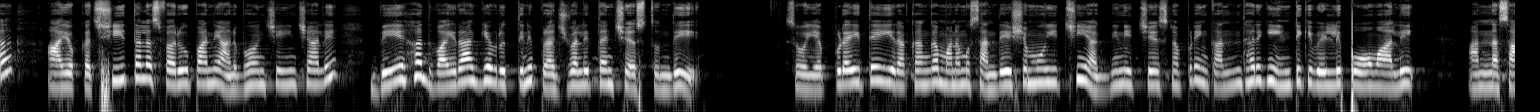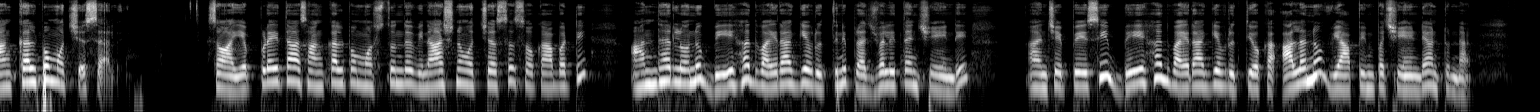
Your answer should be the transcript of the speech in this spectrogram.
ఆ యొక్క శీతల స్వరూపాన్ని అనుభవం చేయించాలి. బేహద్ వైరాగ్య వృత్తిని ప్రజ్వలితం చేస్తుంది. సో ఎప్పుడైతే ఈ రకంగా మనము సందేశము ఇచ్చి అగ్నిని ఇచ్చేసినప్పుడు ఇంక అందరికీ ఇంటికి వెళ్ళిపోవాలి. అన్న సంకల్పం వచ్చేసాలి. సో ఆ ఎప్పుడైతే ఆ సంకల్పం వస్తుందో వినాశనం వచ్చేస్తే సో కాబట్టి అందరిలోనూ బేహద్ వైరాగ్య వృత్తిని ప్రజ్వలితం చేయండి అని చెప్పేసి బేహద్ వైరాగ్య వృత్తి యొక్క అలను వ్యాపింపచేయండి అంటున్నాడు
